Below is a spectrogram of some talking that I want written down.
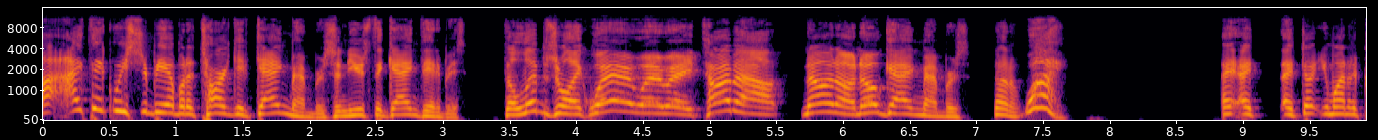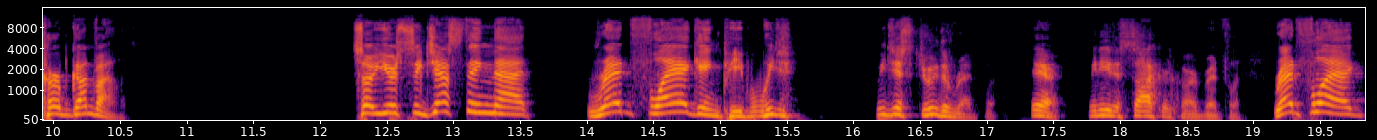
I think we should be able to target gang members and use the gang database. The libs were like, wait, wait, wait, time out. No, no, no gang members. No, no. Why? I, I, I thought you wanted to curb gun violence. So you're suggesting that red flagging people, we just, we just drew the red flag. Here, we need a soccer card red flag. Red flag.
